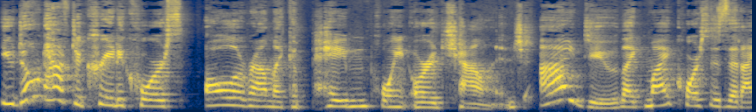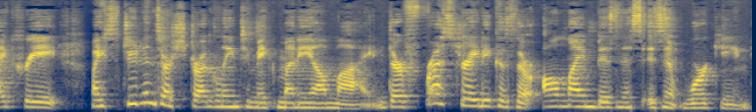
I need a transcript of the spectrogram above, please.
you don't have to create a course all around like a pain point or a challenge. I do, like my courses that I create, my students are struggling to make money online. They're frustrated because their online business isn't working.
